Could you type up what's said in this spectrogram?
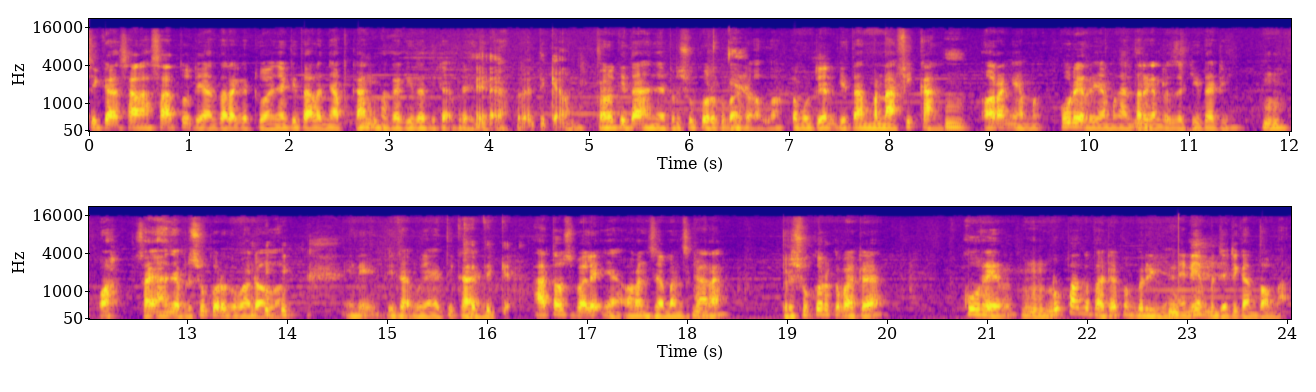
Jika salah satu di antara keduanya kita lenyapkan, Hmm. maka kita tidak beretika. Ya. Kalau kita hanya bersyukur kepada Allah, kemudian kita menafikan Hmm. orang yang kurir yang mengantarkan rezeki tadi. Hmm. Wah, saya hanya bersyukur kepada Allah. ini tidak punya etika. ini. Ketika Atau sebaliknya, orang zaman sekarang bersyukur kepada kurir, Hmm. lupa kepada pemberinya. Nah, ini yang menjadikan tomak.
